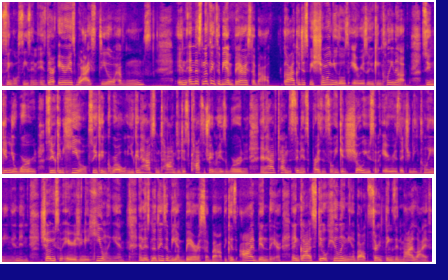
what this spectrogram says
single season? Is there areas where I still have wounds? And, and there's nothing to be embarrassed about. God could just be showing you those areas so you can clean up, so you can get in your word, so you can heal, so you can grow. You can have some time to just concentrate on His word and, and have time to sit in His presence so He can show you some areas that you need cleaning and, and show you some areas you need healing in. And there's nothing to be embarrassed about because I've been there and God's still healing me about certain things in my life.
